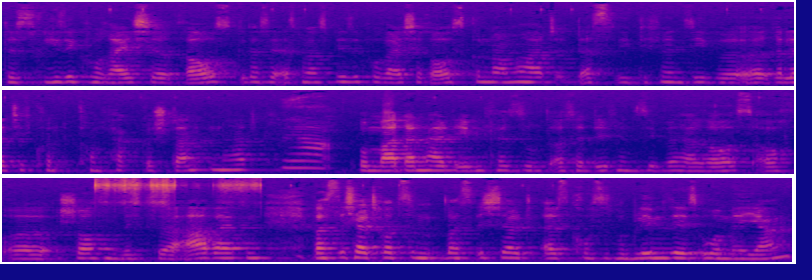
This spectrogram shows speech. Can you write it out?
das Risikoreiche raus, dass er erstmal das Risikoreiche rausgenommen hat, dass die Defensive äh, relativ kompakt gestanden hat. Ja. Und man dann halt eben versucht, aus der Defensive heraus auch äh, Chancen sich zu erarbeiten. Was ich halt trotzdem, was ich halt als großes Problem sehe, ist Aubameyang,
